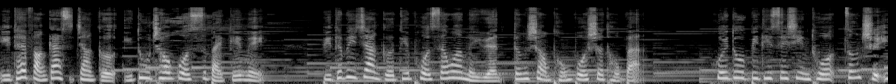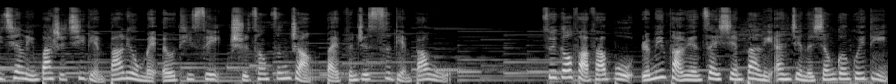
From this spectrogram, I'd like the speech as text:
以太坊 Gas 价格一度超过四百 g 位，比特币价格跌破三万美元，登上彭博社头版。灰度 BTC 信托增持一千零八十七点八六枚 LTC，持仓增长百分之四点八五。最高法发布人民法院在线办理案件的相关规定，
